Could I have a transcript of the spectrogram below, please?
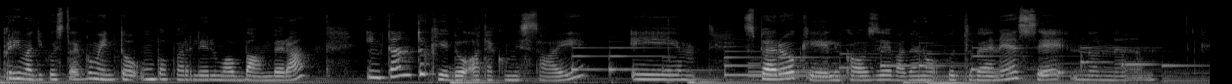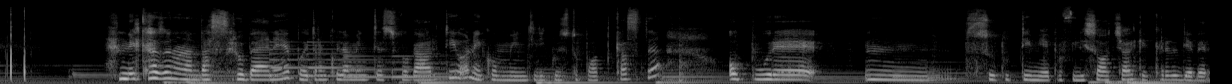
prima di questo argomento un po' parleremo a Vanvera. Intanto chiedo a te come stai e spero che le cose vadano tutto bene se non nel caso non andassero bene puoi tranquillamente sfogarti o nei commenti di questo podcast oppure mh, mm, su tutti i miei profili social che credo di aver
